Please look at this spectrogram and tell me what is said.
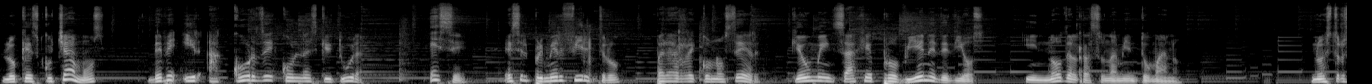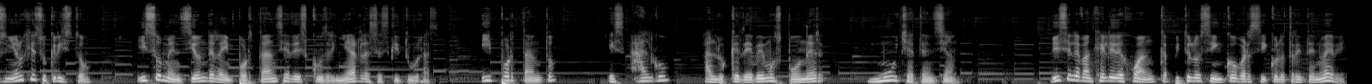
Lo que escuchamos debe ir acorde con la escritura. Ese es el primer filtro para reconocer que un mensaje proviene de Dios y no del razonamiento humano. Nuestro Señor Jesucristo hizo mención de la importancia de escudriñar las escrituras y por tanto es algo a lo que debemos poner mucha atención. Dice el Evangelio de Juan capítulo 5 versículo 39.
